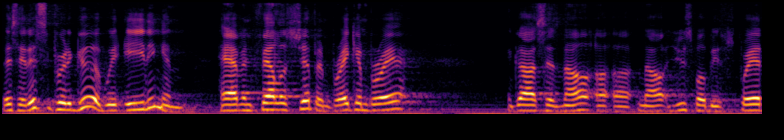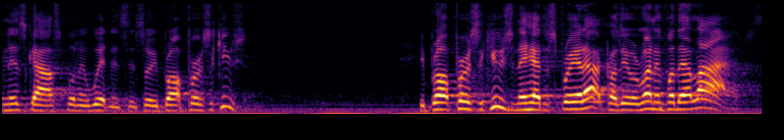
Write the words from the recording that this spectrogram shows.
They said, This is pretty good. We're eating and having fellowship and breaking bread. And God says, No, uh, uh, no, you're supposed to be spreading this gospel and witnessing. So he brought persecution. He brought persecution. They had to spread out because they were running for their lives.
